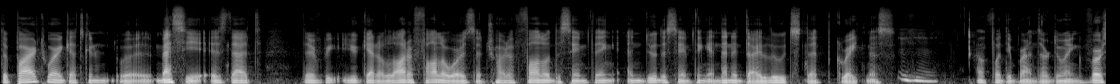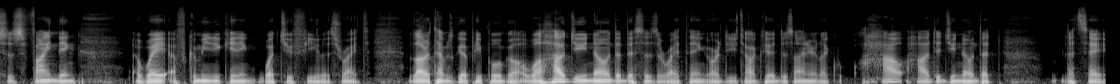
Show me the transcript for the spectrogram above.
The part where it gets uh, messy is that there be, you get a lot of followers that try to follow the same thing and do the same thing, and then it dilutes that greatness of what the brands are doing versus finding a way of communicating what you feel is right. A lot of times, people go, "Well, how do you know that this is the right thing?" Or do you talk to a designer like, "How how did you know that?" Let's say,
